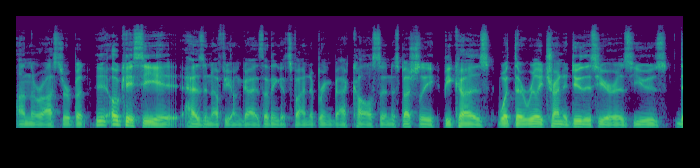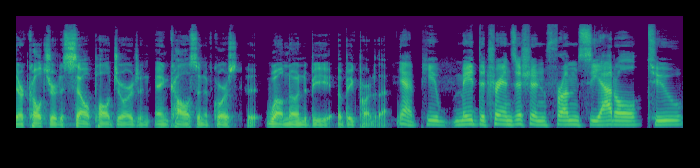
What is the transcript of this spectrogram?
on the roster, but OKC has enough young guys. I think it's fine to bring back Collison, especially because what they're really trying to do this year is use their culture to sell Paul George and, and Collison, of course, uh, well known to be a big part of that. Yeah, he made the transition from Seattle to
